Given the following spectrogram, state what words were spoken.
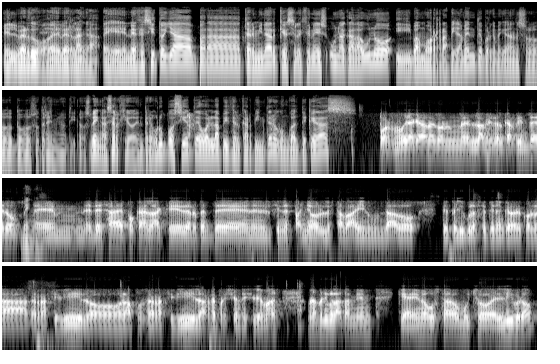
El verdugo de Berlanga. Eh, necesito ya para terminar que seleccionéis una cada uno y vamos rápidamente porque me quedan solo dos o tres minutitos. Venga, Sergio, entre Grupo 7 o el lápiz del carpintero, ¿con cuál te quedas? Pues voy a quedarme con el lápiz del carpintero, eh, de esa época en la que de repente en el cine español estaba inundado de películas que tenían que ver con la guerra civil o la posguerra civil, las represiones y demás. Una película también que a mí me ha gustado mucho el libro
